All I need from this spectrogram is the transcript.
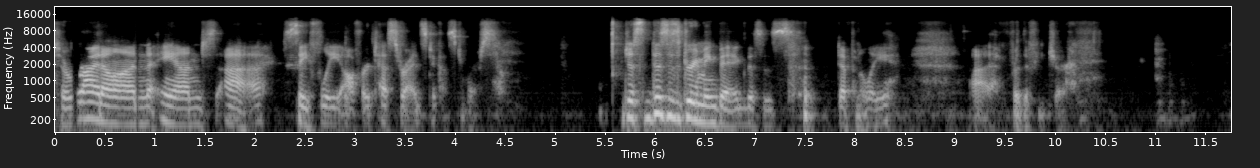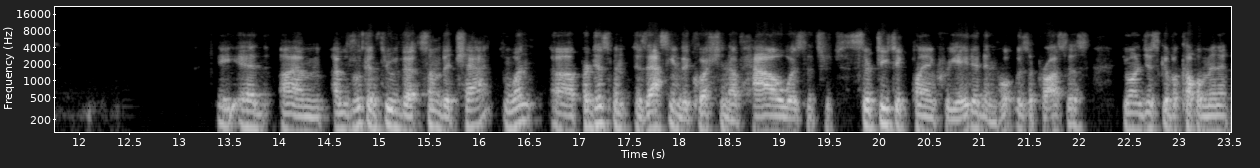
to ride on and uh, safely offer test rides to customers. Just this is dreaming big. This is definitely uh, for the future. Hey, Ed, um, I was looking through the, some of the chat. One uh, participant is asking the question of how was the strategic plan created and what was the process? You want to just give a couple minute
